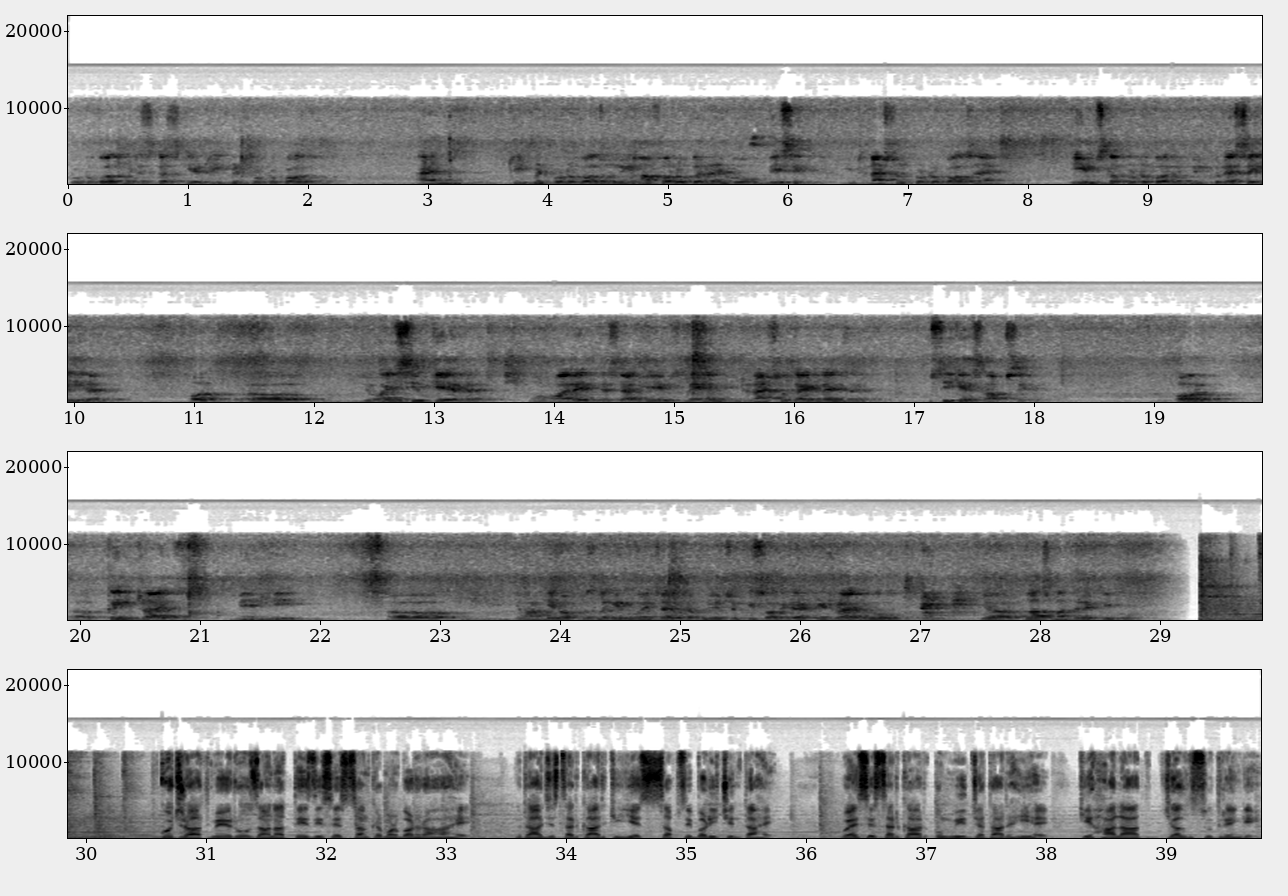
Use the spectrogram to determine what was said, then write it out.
प्रोटोकॉल भी डिस्कस किए treatment protocol and treatment protocol जो यहाँ फॉलो कर रहे हैं, वो बेसिक इंटरनेशनल प्रोटोकॉल्स हैं। एम्स का प्रोटोकॉल बिल्कुल ऐसा ही है। और जो आईसीयू केयर है, वो हमारे जैसे एम्स में इंटरनेशनल गाइडलाइंस है, उसी के हिसाब से है। और कई ट्रायल्स में भी यहाँ के डॉक्टर्स लगे हुए हैं चाहे वो डब्ल्यू की सॉलिडारिटी ट्रायल हो या प्लाज्मा थेरेपी हो। गुजरात में रोज़ाना तेज़ी से संक्रमण बढ़ रहा है। राज्य सरकार की ये सबसे बड़ी चिंता है। वैसे सरकार उम्मीद जता रही है कि हालात जल्द सुधरेंगे।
